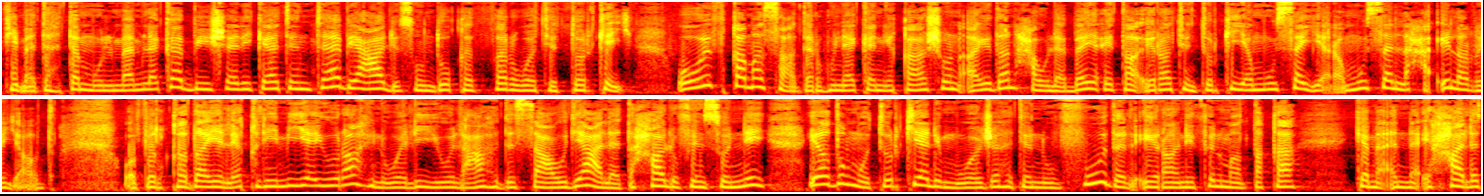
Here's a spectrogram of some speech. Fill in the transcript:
فيما تهتم المملكة بشركات تابعة لصندوق الثروة التركي. ووفق مصادر هناك نقاش أيضا حول بيع طائرات تركية مسيرة مسلحة إلى الرياض. وفي القضايا الإقليمية يراهن ولي العهد السعودي على تحالف سني يضم تركيا لمواجهة النفوذ الإيراني في المنطقة كما أن إحالة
